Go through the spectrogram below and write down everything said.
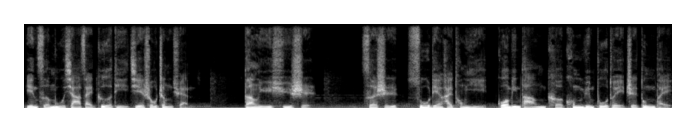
因此目下在各地接收政权，等于虚事。此时，苏联还同意国民党可空运部队至东北。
